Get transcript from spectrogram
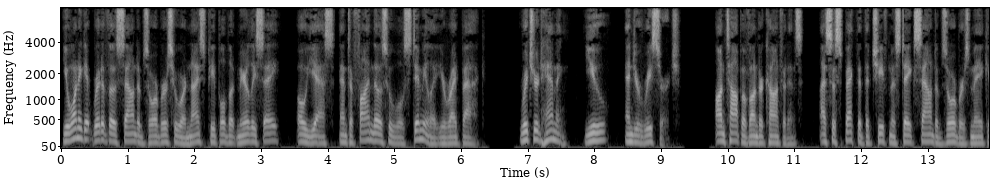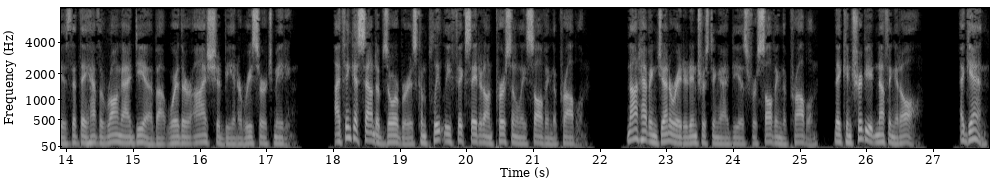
you want to get rid of those sound absorbers who are nice people but merely say, oh yes, and to find those who will stimulate you right back. Richard Hamming, you, and your research. On top of underconfidence, I suspect that the chief mistake sound absorbers make is that they have the wrong idea about where their eyes should be in a research meeting. I think a sound absorber is completely fixated on personally solving the problem. Not having generated interesting ideas for solving the problem, they contribute nothing at all. Again,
